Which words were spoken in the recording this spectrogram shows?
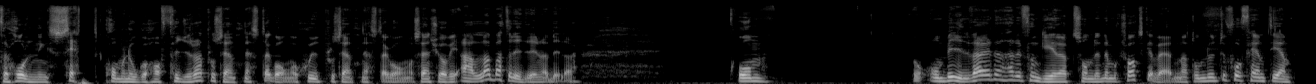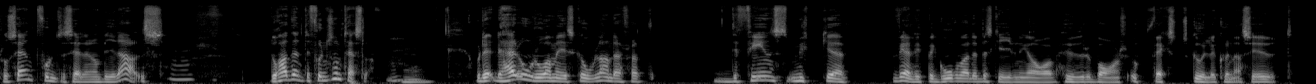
förhållningssätt kommer nog att ha 4% nästa gång och 7% nästa gång och sen kör vi alla batteridrivna bilar. Om om bilvärlden hade fungerat som den demokratiska världen, att om du inte får 51 får du inte sälja någon bil alls. Mm. Då hade det inte funnits någon Tesla. Mm. Och det, det, här oroar mig i skolan därför att det finns mycket väldigt begåvade beskrivningar av hur barns uppväxt skulle kunna se ut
